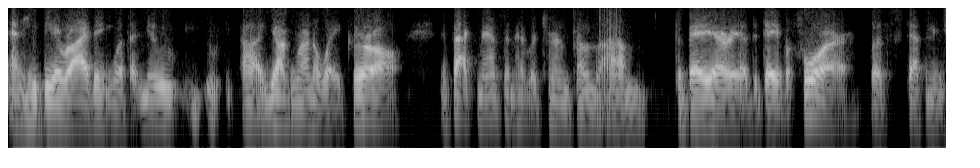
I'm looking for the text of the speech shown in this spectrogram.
And he'd be arriving with a new uh, young runaway girl. In fact, Manson had returned from um, the Bay Area the day before with Stephanie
